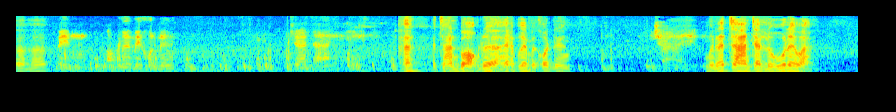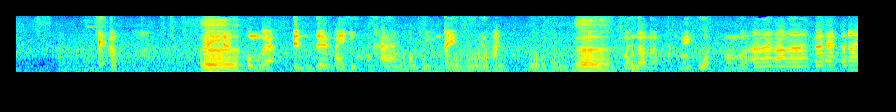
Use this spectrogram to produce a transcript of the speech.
อ่าฮะเป็นเอาเพื่อนไปคนนึงเชื่ออาจารย์ฮะอาจารย์บอกด้วยเหรอให้เพื่อนเป็นคนหนึ่งใช่เหมือนอาจารย์จะรู้เลยว่ะ ครับเอใช่อ ครับผมก็ดึงเพื่อนไปอยู่ข้างๆผมทิ้งไปปวดไปเออ มันก็แบบไม่ปวดผมก็อ่าอ่าอ่าก็ได้ก็ได้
